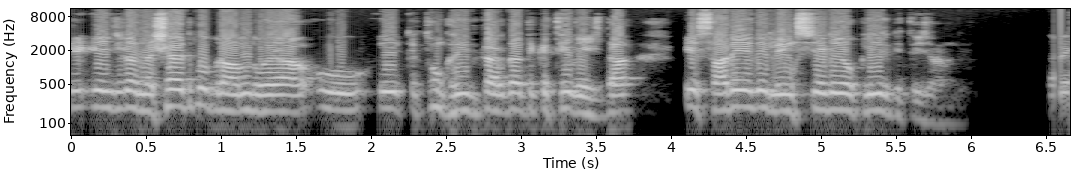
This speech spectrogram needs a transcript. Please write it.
ਤੇ ਇਹ ਜਿਹੜਾ ਨਸ਼ਾ ਇਹਦੇ ਕੋਲ ਬਰਾਮਦ ਹੋਇਆ, ਉਹ ਇਹ ਕਿੱਥੋਂ ਖਰੀਦ ਕਰਦਾ ਤੇ ਕਿੱਥੇ ਵੇਚਦਾ, ਇਹ ਸਾਰੇ ਇਹਦੇ ਲਿੰਕਸ ਜਿਹੜੇ ਉਹ ਕਲੀਅਰ ਕੀਤੇ ਜਾਣਗੇ।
